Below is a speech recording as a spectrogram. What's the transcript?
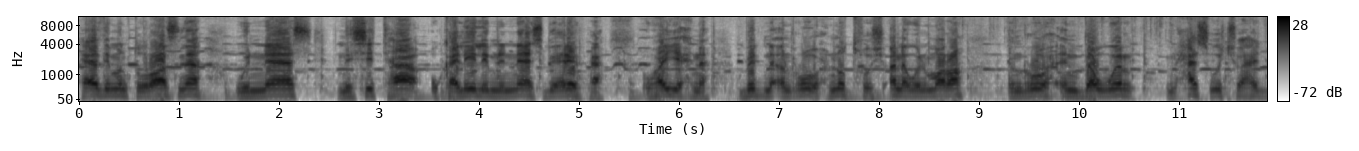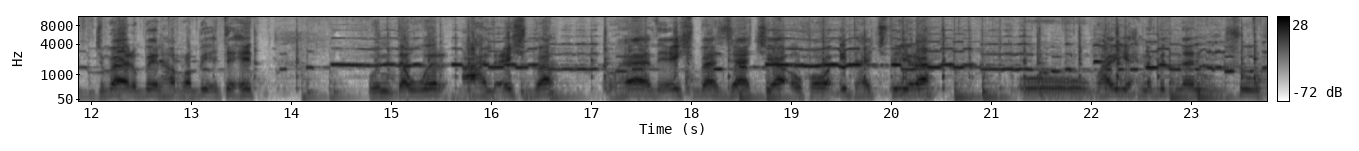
هذه من تراثنا والناس نسيتها وقليل من الناس بيعرفها. وهي إحنا بدنا نروح نطفش أنا والمرة نروح ندور نحسوش في هالجبال وبينها الربيع تحت. وندور على العشبة وهذه عشبة زاكية وفوائدها كثيرة. وهي إحنا بدنا نشوف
